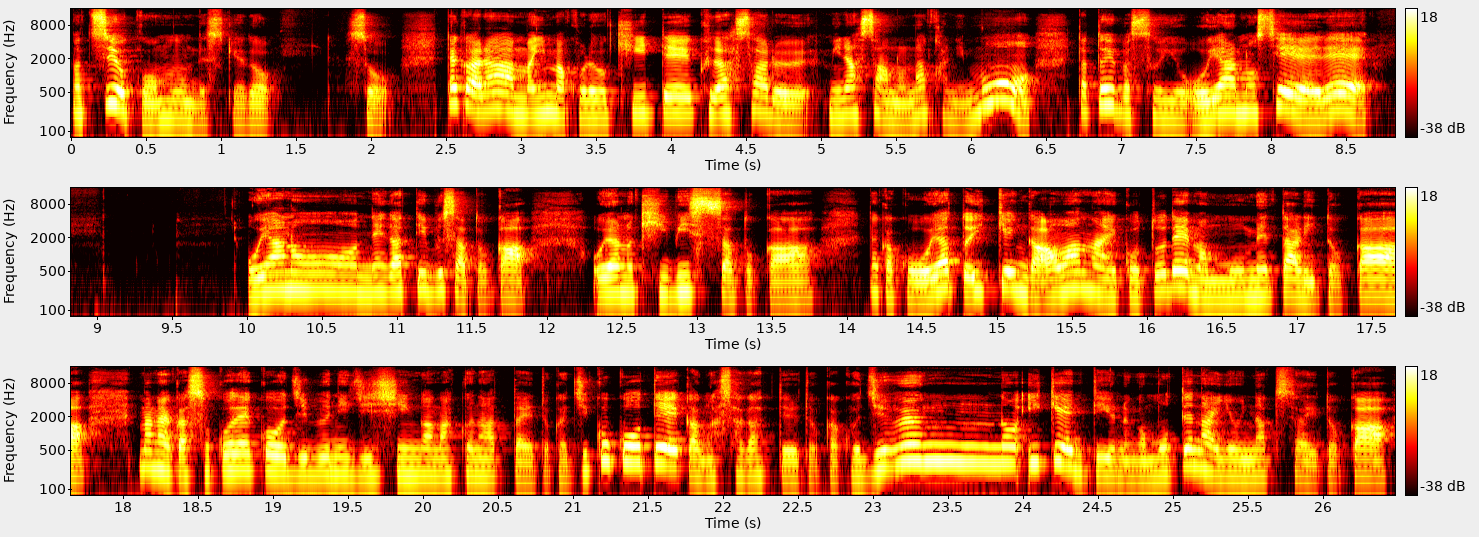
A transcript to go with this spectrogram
まあ、強く思うんですけどそう。だから、まあ、今これを聞いてくださる皆さんの中にも例えばそういう親のせいで親のネガティブさとか親の厳しさとかなんかこう親と意見が合わないことで、まあ、揉めたりとかまあなんかそこでこう自分に自信がなくなったりとか自己肯定感が下がってるとかこう自分の意見っていうのが持てないようになってたりとか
